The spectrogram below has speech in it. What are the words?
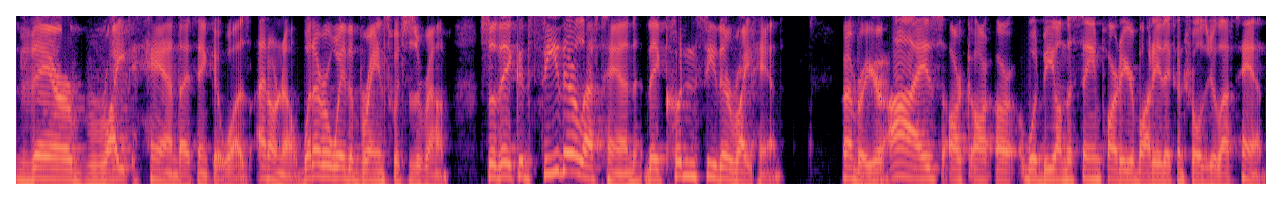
their right hand. I think it was. I don't know. Whatever way the brain switches around. So they could see their left hand, they couldn't see their right hand. Remember, your eyes are, are, are would be on the same part of your body that controls your left hand.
